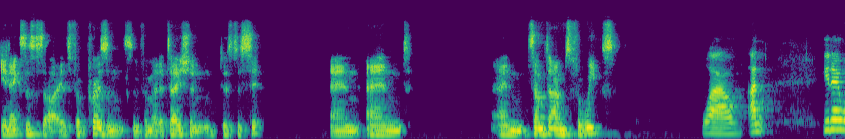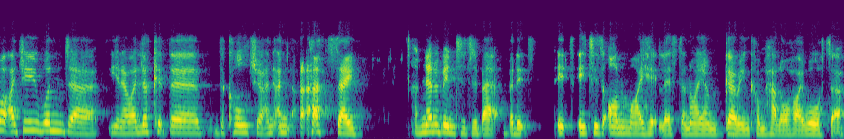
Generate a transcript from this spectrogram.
in exercise for presence and for meditation just to sit and and and sometimes for weeks Wow. And you know what? I do wonder, you know, I look at the the culture and, and I have to say, I've never been to Tibet, but it's it, it is on my hit list and I am going come hell or high water.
